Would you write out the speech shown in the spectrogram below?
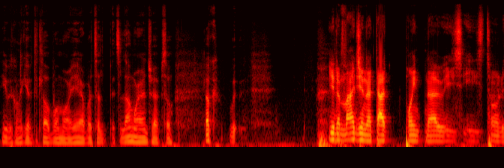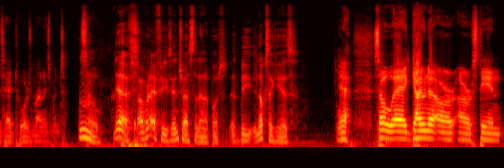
he was going to give the club one more year, but it's a it's a long round trip. So, look, we, You'd imagine at that point now he's he's turned his head towards management. So yes, I wonder if he's interested in it, but it'd be it looks like he is. Yeah. So uh, Gowna are, are staying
